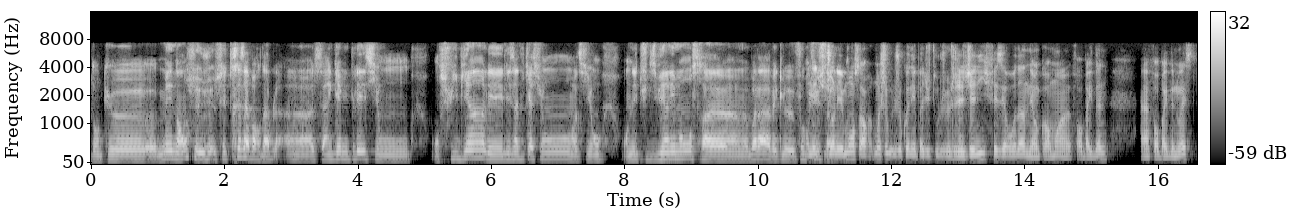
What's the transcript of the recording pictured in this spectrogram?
Donc, euh, mais non, c'est très abordable. Euh, c'est un gameplay si on on suit bien les, les indications, si on, on, étudie bien les monstres, euh, voilà, avec le focus. En étudiant les monstres, alors moi je, je connais pas du tout le jeu. J'ai ni fait Zero Dawn et encore moins For Biden, euh, For Biden West,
